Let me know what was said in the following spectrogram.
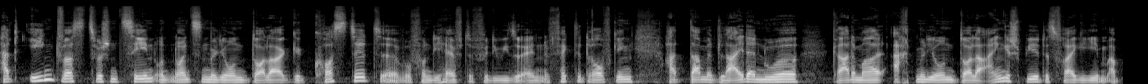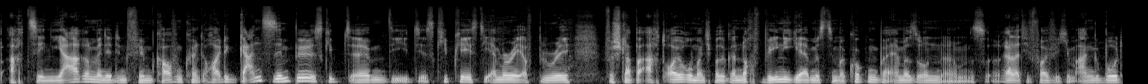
Hat irgendwas zwischen 10 und 19 Millionen Dollar gekostet, äh, wovon die Hälfte für die visuellen Effekte drauf ging. Hat damit leider nur gerade mal 8 Millionen Dollar eingespielt, ist freigegeben ab 18 Jahren, wenn ihr den Film kaufen könnt. Heute ganz simpel, es gibt ähm, die, das Keepcase, die Emery auf Blu-ray für schlappe 8 Euro, manchmal sogar noch weniger, müsst ihr mal gucken bei Amazon, ähm, ist relativ häufig im Angebot.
